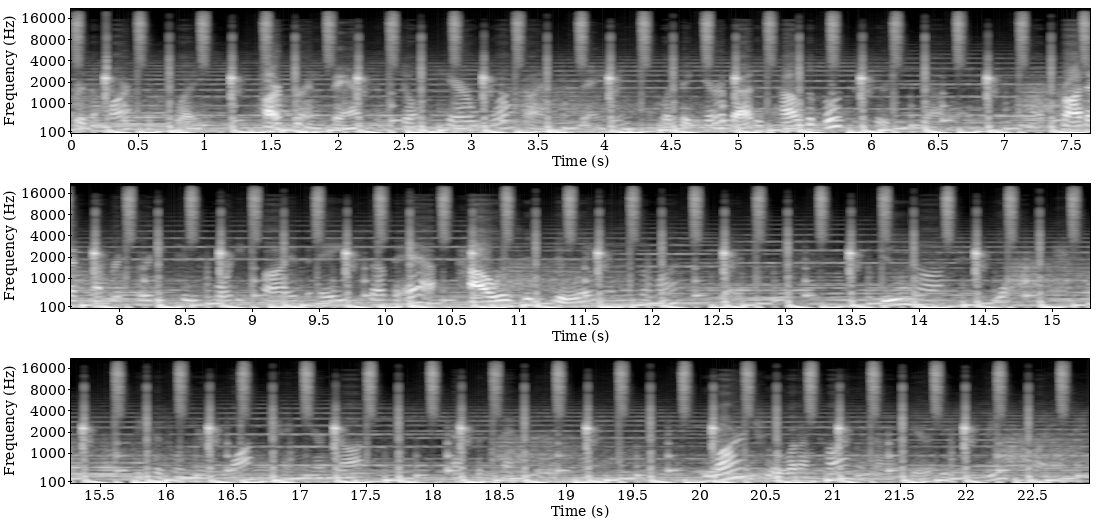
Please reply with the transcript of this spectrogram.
for the marketplace. Harper and don't care what I'm saying. What they care about is how the books are selling product number 3245A sub F. How is it doing in the marketplace? Do not watch, because when you're watching, you're not at the center. Largely what I'm talking about here is reclaiming.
